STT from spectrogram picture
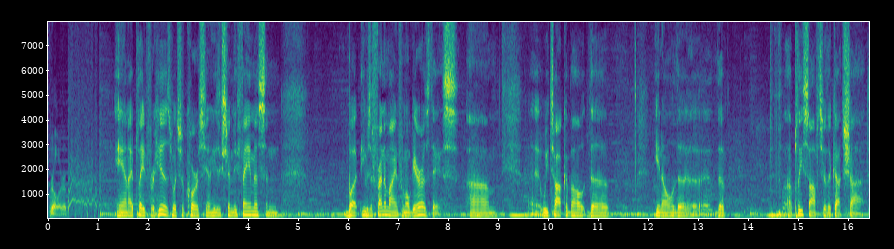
thriller. and I played for his, which of course, you know, he's extremely famous, and but he was a friend of mine from O'Gara's days. Um, uh, we talk about the, you know, the the uh, police officer that got shot,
